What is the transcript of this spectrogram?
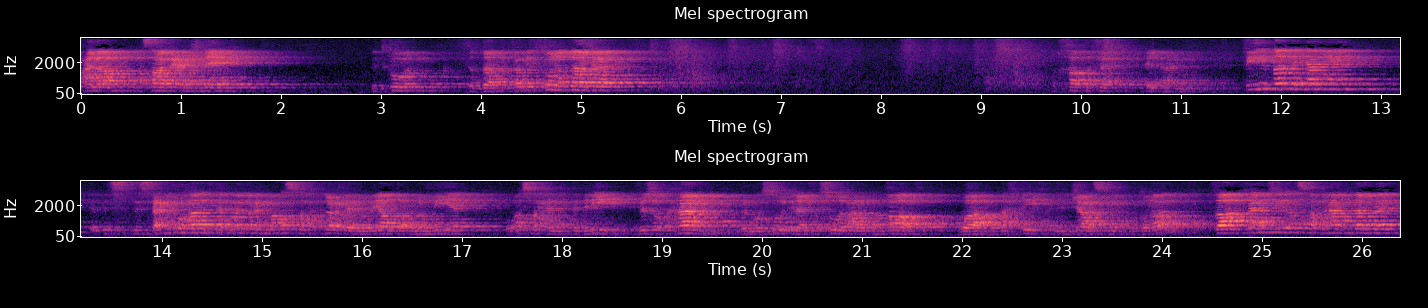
على أصابع رجليك بتكون الضربة. فبتكون الضربة الخاطفة الآمنة في ضربة ثانية نستعملوها التايكوندو عندما أصبحت لعبة ورياضة أولمبية وأصبح التدريب جزء هام للوصول إلى الحصول على النقاط وتحقيق الإنجاز في البطولات. فكان في أصبح هناك ضربة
